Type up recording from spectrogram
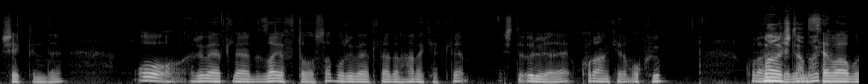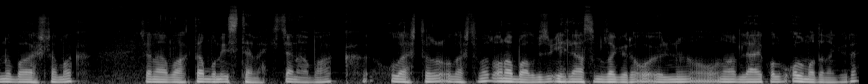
şeklinde. O rivayetler zayıf da olsa bu rivayetlerden hareketle işte ölülere Kur'an-ı Kerim okuyup Kur'an-ı Bağışlamak. sevabını bağışlamak Cenab-ı Hak'tan bunu istemek. Cenab-ı Hak ulaştırır ulaştırmaz ona bağlı. Bizim ihlasımıza göre o ölünün ona layık olup olmadığına göre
